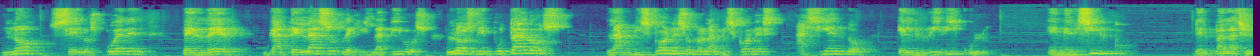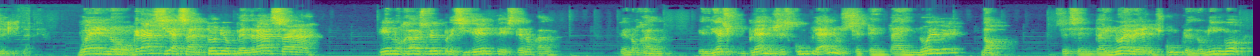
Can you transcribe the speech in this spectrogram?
No se los pueden perder. Gatelazos legislativos. Los diputados, lambiscones o no lambiscones, haciendo el ridículo en el circo del Palacio Legislativo. Bueno, gracias Antonio Pedraza. Qué enojado está el presidente, está enojado, está enojado. El día de su cumpleaños, es cumpleaños, 79, no, 69 años cumple el domingo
